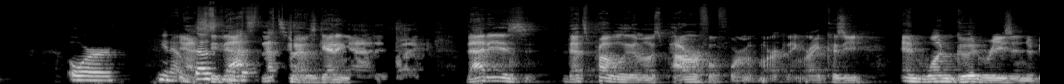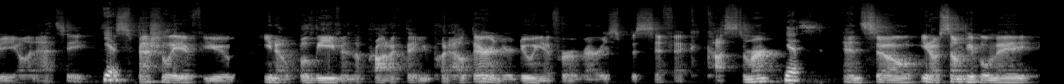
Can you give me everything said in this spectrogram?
or you know yeah see that's that's what i was getting at is like that is that's probably the most powerful form of marketing right? Because you and one good reason to be on etsy yes. especially if you you know believe in the product that you put out there and you're doing it for a very specific customer yes and so, you know, some people may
